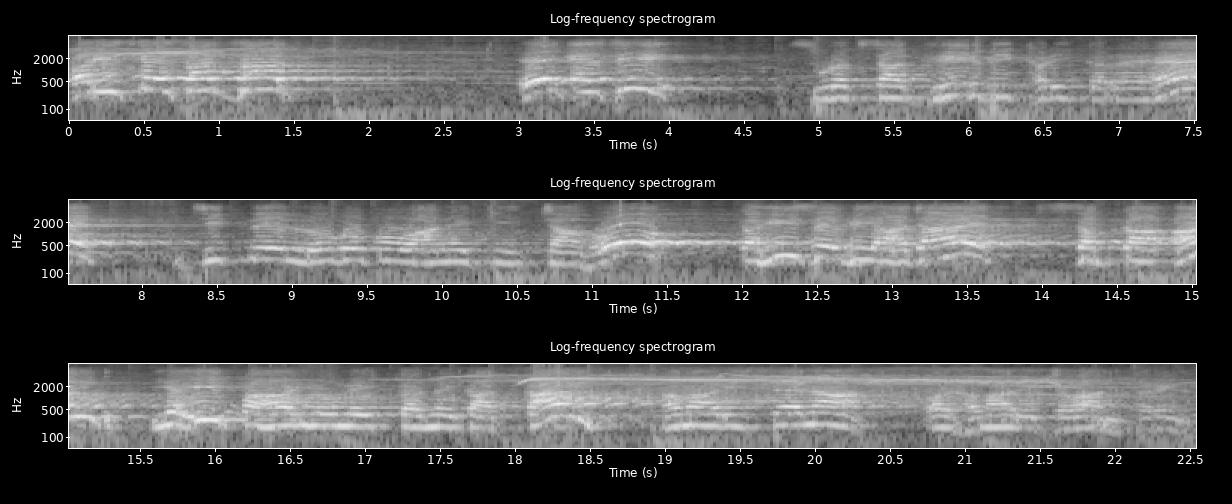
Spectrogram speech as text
और इसके साथ साथ एक ऐसी सुरक्षा ग्रिड भी खड़ी कर रहे हैं, जितने लोगों को आने की इच्छा हो, कहीं से भी आ जाए सबका अंत यही पहाड़ियों में करने का काम हमारी सेना और हमारे जवान करेंगे।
